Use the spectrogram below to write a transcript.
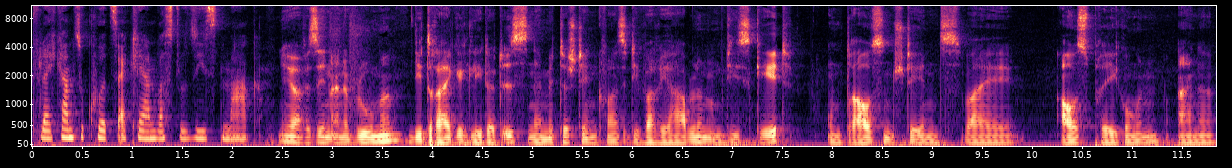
Vielleicht kannst du kurz erklären, was du siehst, Marc. Ja, wir sehen eine Blume, die dreigegliedert ist. In der Mitte stehen quasi die Variablen, um die es geht. Und draußen stehen zwei Ausprägungen. Eine,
